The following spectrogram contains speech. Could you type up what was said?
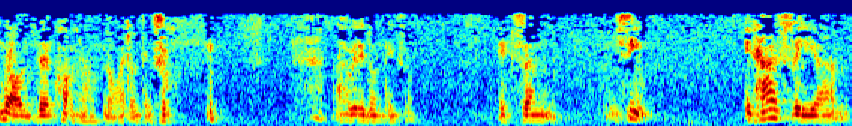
well, the, no, no, I don't think so. I really don't think so. It's, um, you see, it has the, um,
